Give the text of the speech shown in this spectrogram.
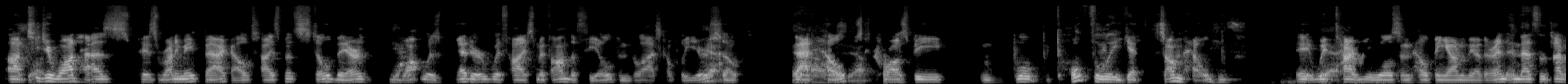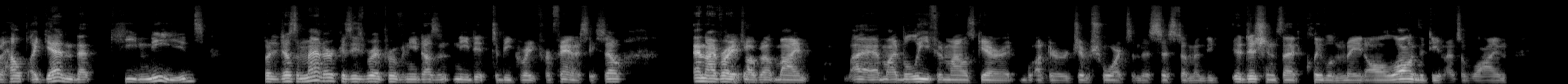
Uh, sure. TJ Watt has his running mate back. Alex Highsmith's still there. Yeah. Watt was better with Highsmith on the field in the last couple of years, yeah. so that helps. helps. Yeah. Crosby will hopefully get some help it, with Tyree Wilson helping out on the other end, and that's the type of help again that he needs. But it doesn't matter because he's already proven he doesn't need it to be great for fantasy. So, and I've already talked about my I, my belief in Myles Garrett under Jim Schwartz in this system and the additions that Cleveland made all along the defensive line.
